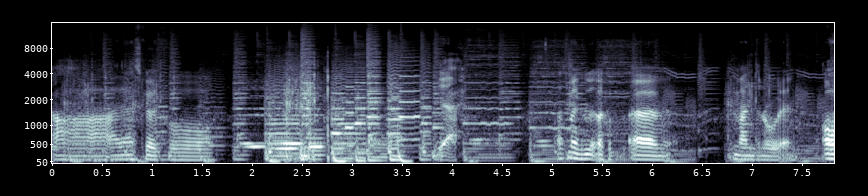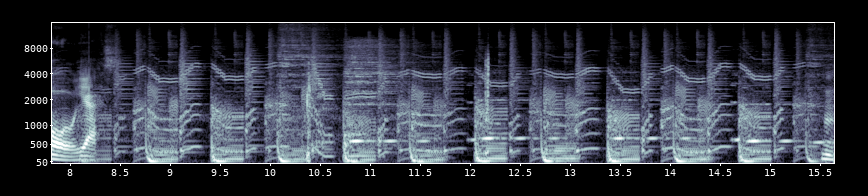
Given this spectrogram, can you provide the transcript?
Ah, uh, let's go for. Yeah. Let's make it look like a um, Mandalorian. Oh, yes. Let's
